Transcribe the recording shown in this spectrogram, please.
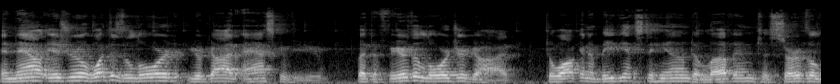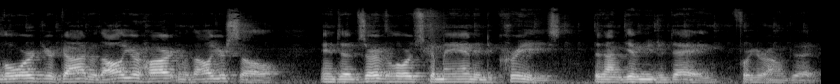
And now, Israel, what does the Lord your God ask of you? But to fear the Lord your God, to walk in obedience to him, to love him, to serve the Lord your God with all your heart and with all your soul, and to observe the Lord's command and decrees that I'm giving you today for your own good.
